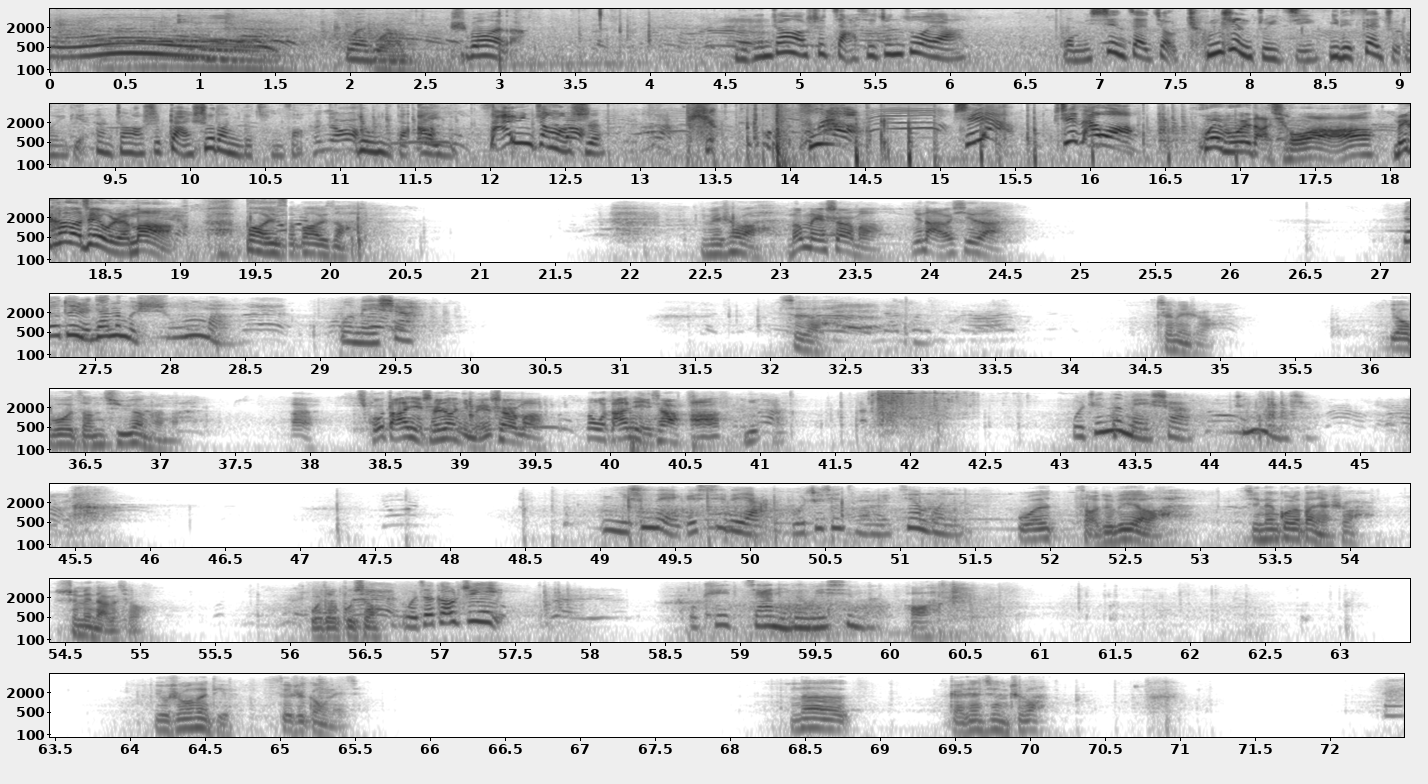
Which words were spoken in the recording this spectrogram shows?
哦，稳了，是不稳了？你跟张老师假戏真做呀！我们现在就要乘胜追击，你得再主动一点，让张老师感受到你的存在，用你的爱意砸晕张老师。谁呀？谁砸我？会不会打球啊？啊！没看到这有人吗？不好意思，不好意思啊。你没事吧？能没事吗？你哪个系的？不要对人家那么凶嘛。我没事。谢谢。真没事。要不咱们去医院看看？哎，球打你身上，你没事吗？那我打你一下啊！你。我真的没事，真的没事。你是哪个系的呀？我之前怎么没见过你？我早就毕业了，今天过来办点事儿，顺便打个球。我叫顾潇。我叫高之意。我可以加你一个微信吗？好啊。有什么问题随时跟我联系。那改天请你吃饭。来，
